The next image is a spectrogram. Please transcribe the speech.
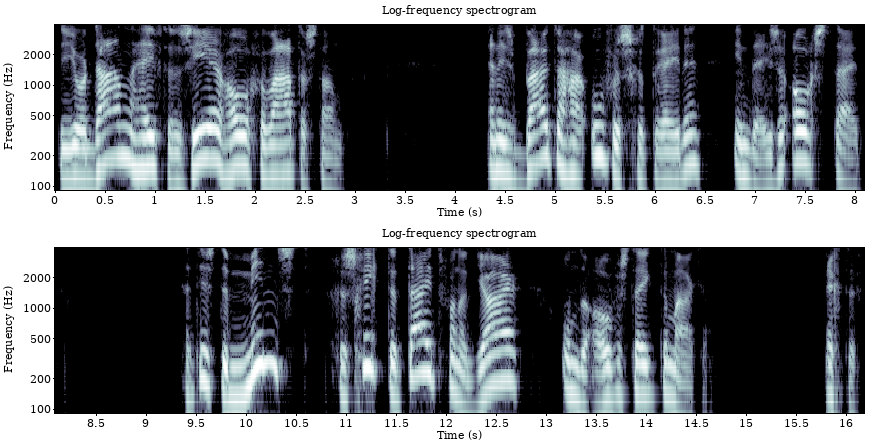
De Jordaan heeft een zeer hoge waterstand en is buiten haar oevers getreden in deze oogsttijd. Het is de minst geschikte tijd van het jaar om de oversteek te maken. Echter,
